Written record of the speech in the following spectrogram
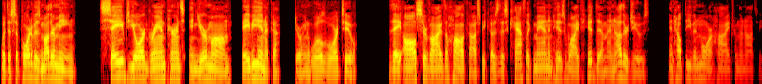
with the support of his mother, Mien, saved your grandparents and your mom, baby Inika, during World War II. They all survived the Holocaust because this Catholic man and his wife hid them and other Jews and helped even more hide from the Nazis.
